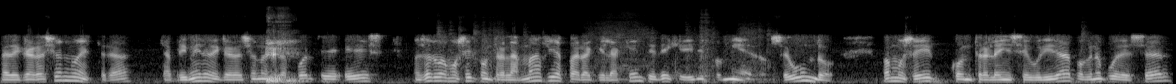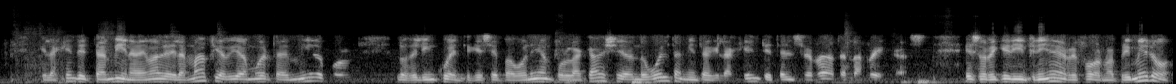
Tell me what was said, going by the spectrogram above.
la declaración nuestra, la primera declaración nuestra fuerte es nosotros vamos a ir contra las mafias para que la gente deje de vivir con miedo. Segundo, vamos a ir contra la inseguridad porque no puede ser que la gente también, además de las mafias, viva muerta de miedo por los delincuentes que se pavonean por la calle dando vueltas mientras que la gente está encerrada tras las rejas. Eso requiere infinidad de reformas. Primero,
